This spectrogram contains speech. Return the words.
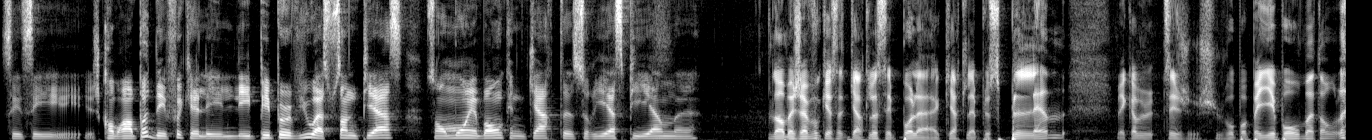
c'est, c'est... Je comprends pas des fois que les, les pay-per-view à 60$ sont moins bons qu'une carte sur ESPN. euh. Non, mais j'avoue que cette carte-là, c'est pas la carte la plus pleine. Mais comme, tu sais, je, je vais pas payer pour, mettons. Là.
